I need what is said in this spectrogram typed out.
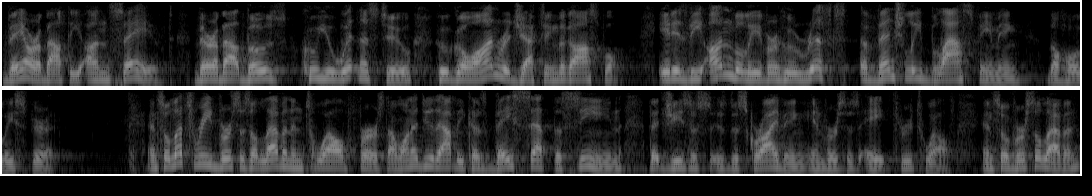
They are about the unsaved. They're about those who you witness to who go on rejecting the gospel. It is the unbeliever who risks eventually blaspheming the Holy Spirit. And so let's read verses 11 and 12 first. I want to do that because they set the scene that Jesus is describing in verses 8 through 12. And so, verse 11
